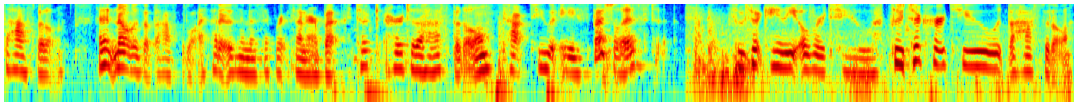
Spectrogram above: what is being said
the hospital. I didn't know it was at the hospital. I thought it was in a separate center, but I took her to the hospital, talked to a specialist so we took Kaylee over to, so we took her to the hospital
